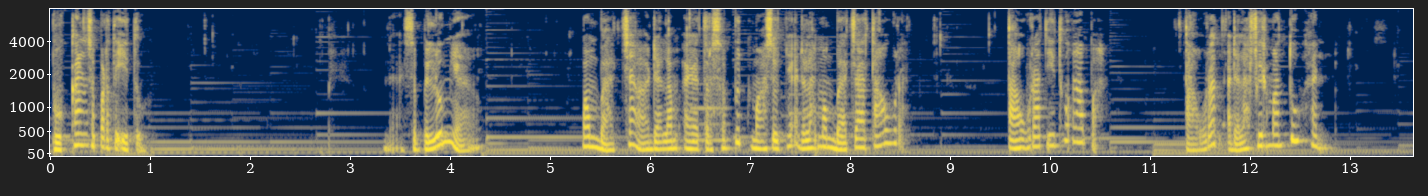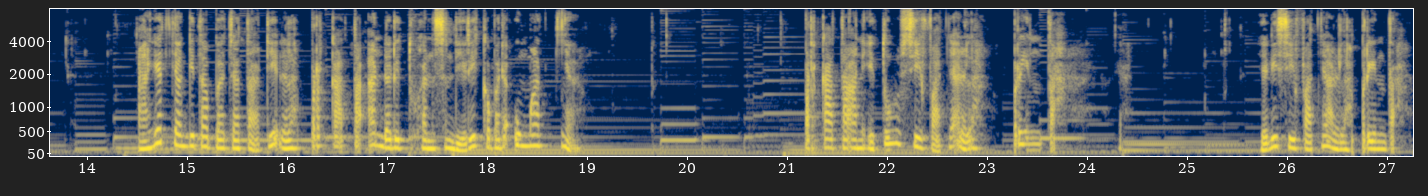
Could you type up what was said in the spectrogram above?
Bukan seperti itu. Nah, sebelumnya Membaca dalam ayat tersebut maksudnya adalah membaca Taurat. Taurat itu apa? Taurat adalah firman Tuhan. Ayat yang kita baca tadi adalah perkataan dari Tuhan sendiri kepada umatnya. Perkataan itu sifatnya adalah perintah. Jadi sifatnya adalah perintah.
